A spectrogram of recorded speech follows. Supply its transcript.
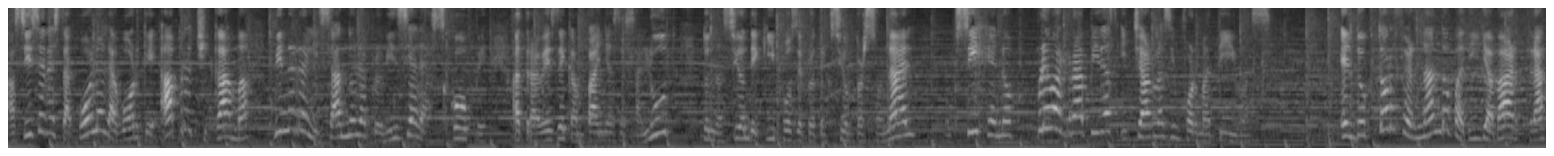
Así se destacó la labor que APROCHICAMA viene realizando en la provincia de Ascope a través de campañas de salud, donación de equipos de protección personal, oxígeno, pruebas rápidas y charlas informativas. El doctor Fernando Padilla Bartra,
